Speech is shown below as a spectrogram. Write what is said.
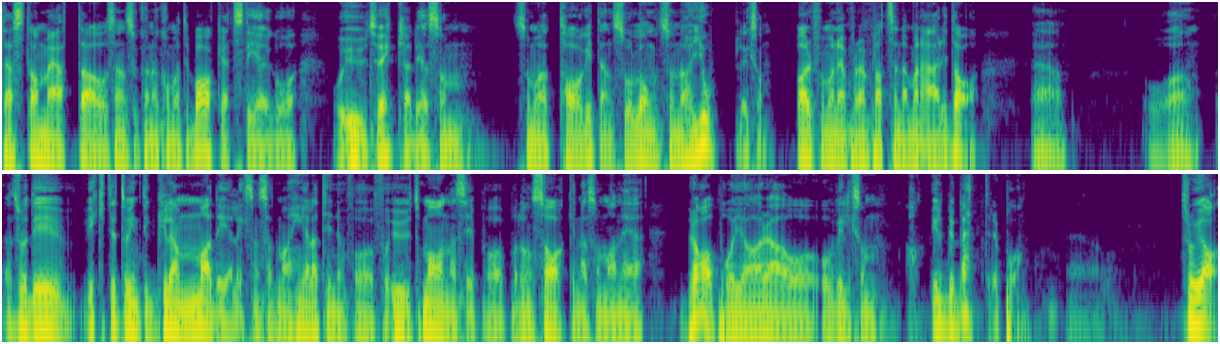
testa och mäta och sen så kunna komma tillbaka ett steg och, och utveckla det som, som har tagit en så långt som det har gjort. Liksom. Varför man är på den platsen där man är idag. Eh, och jag tror det är viktigt att inte glömma det liksom, så att man hela tiden får, får utmana sig på, på de sakerna som man är bra på att göra och, och vill, liksom, vill bli bättre på. Eh, tror jag.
